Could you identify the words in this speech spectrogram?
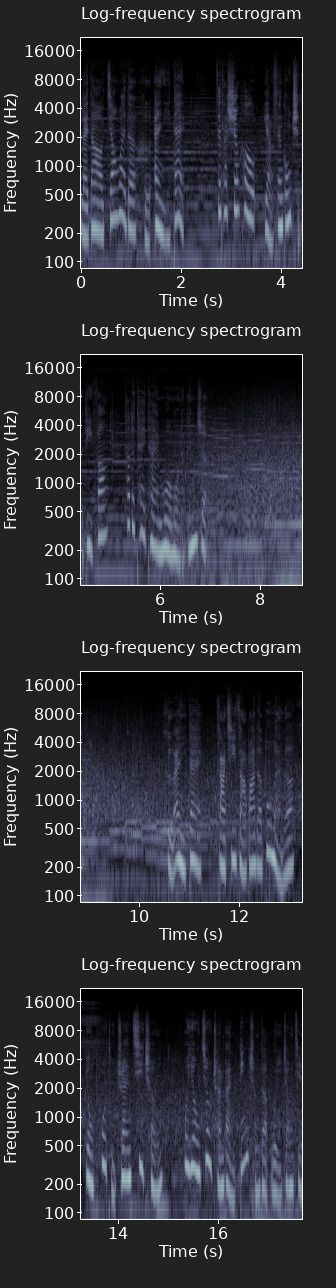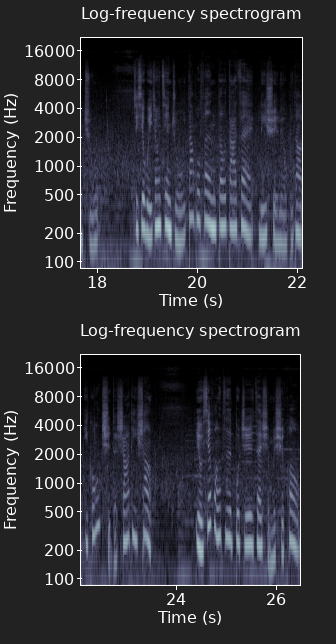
来到郊外的河岸一带，在他身后两三公尺的地方，他的太太默默的跟着。河岸一带杂七杂八的布满了用破土砖砌成。或用旧船板钉成的违章建筑，这些违章建筑大部分都搭在离水流不到一公尺的沙地上。有些房子不知在什么时候，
